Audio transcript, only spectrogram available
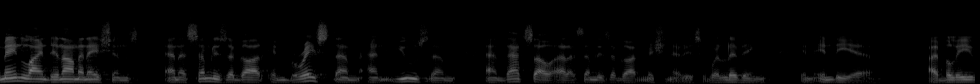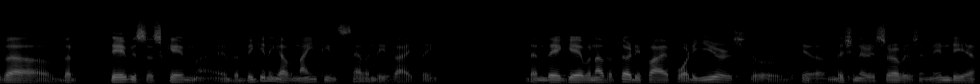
mainline denominations, and Assemblies of God embraced them and used them, and that's how our Assemblies of God missionaries were living in India. I believe uh, that Davises came in the beginning of 1970s, I think. Then they gave another 35, 40 years to uh, missionary service in India.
